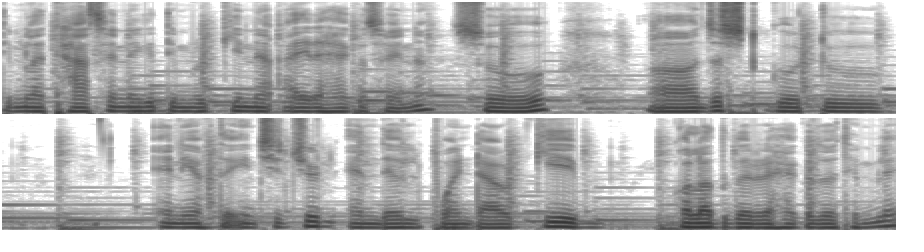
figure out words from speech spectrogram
तिमीलाई थाहा छैन कि तिम्रो किन आइरहेको छैन so just go to any of the institute and they will point out के गलत गरिरहेको छ तिमीले।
